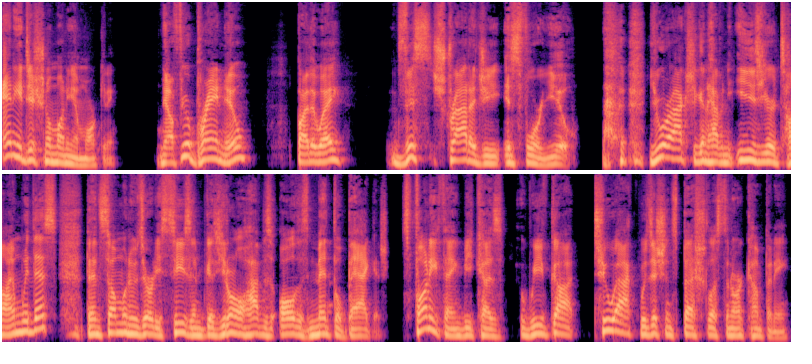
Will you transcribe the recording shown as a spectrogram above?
any additional money on marketing. Now, if you're brand new, by the way, this strategy is for you. you are actually going to have an easier time with this than someone who's already seasoned because you don't have this, all this mental baggage. It's funny thing because we've got two acquisition specialists in our company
